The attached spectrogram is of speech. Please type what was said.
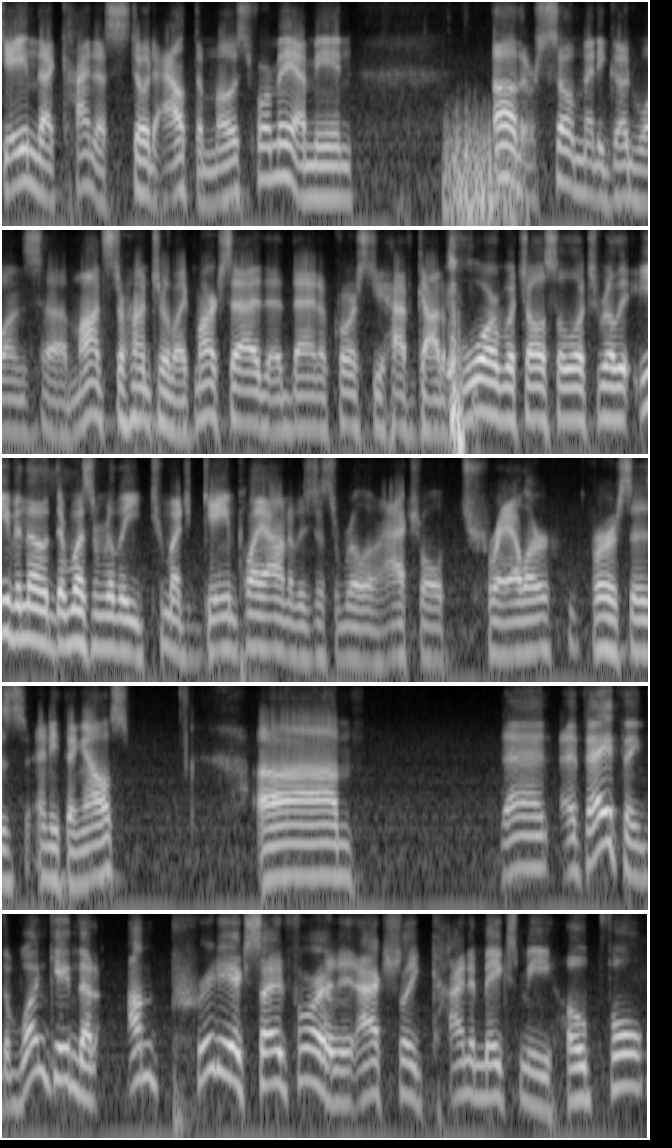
game that kind of stood out the most for me, I mean, oh, there were so many good ones. Uh, Monster Hunter, like Mark said, and then of course you have God of War, which also looks really. Even though there wasn't really too much gameplay on, it was just a real actual trailer versus anything else. Um, then, if anything, the one game that I'm pretty excited for, and it actually kind of makes me hopeful,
